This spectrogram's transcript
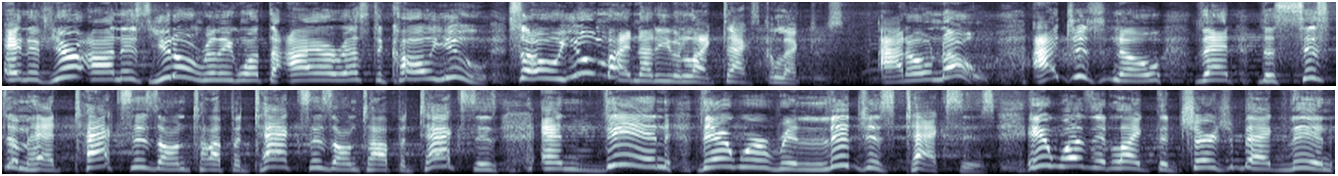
And if you're honest, you don't really want the IRS to call you. So you might not even like tax collectors. I don't know. I just know that the system had taxes on top of taxes on top of taxes, and then there were religious taxes. It wasn't like the church back then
